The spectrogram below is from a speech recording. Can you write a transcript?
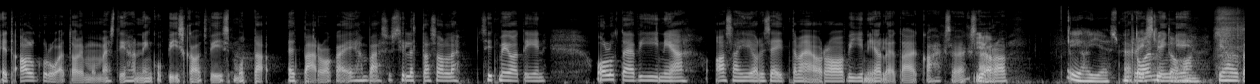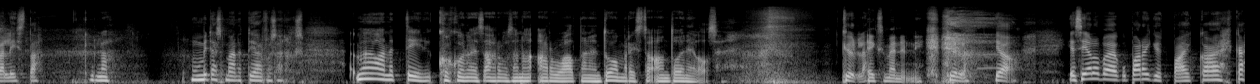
et alkuruot oli mun mielestä ihan niinku 5 kautta 5, mutta et pääruoka ei ihan päässyt sille tasolle. Sitten me juotiin olutta ja viiniä. Asahi oli 7 euroa, viini oli jotain 8 Joo. euroa. Ihan jees. Tohon. ihan hyvä lista. Kyllä. Mut Mitäs mä annettiin arvosanaksi? Me annettiin kokonaisarvosana arvovaltainen tuomaristo antoi nelosen. Kyllä. Eikö se mennyt niin? Kyllä, joo. Ja siellä on vain joku parikymmentä paikkaa ehkä.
